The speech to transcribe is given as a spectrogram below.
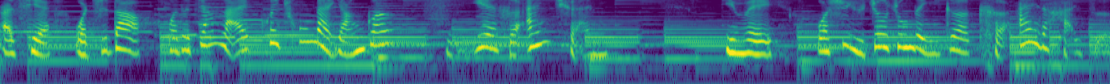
而且我知道我的将来会充满阳光、喜悦和安全，因为我是宇宙中的一个可爱的孩子。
